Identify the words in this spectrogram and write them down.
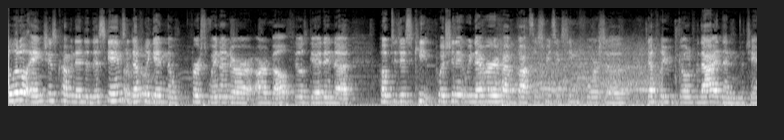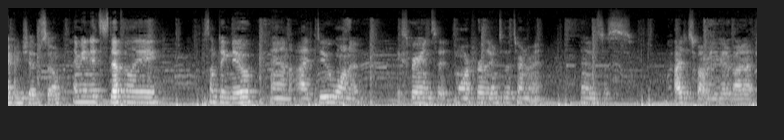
A little anxious coming into this game, so definitely getting the first win under our, our belt feels good, and uh, hope to just keep pushing it. We never have got to the Sweet 16 before, so definitely going for that, and then the championship. So. I mean, it's definitely something new, and I do want to experience it more further into the tournament. And it was just, I just felt really good about it.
